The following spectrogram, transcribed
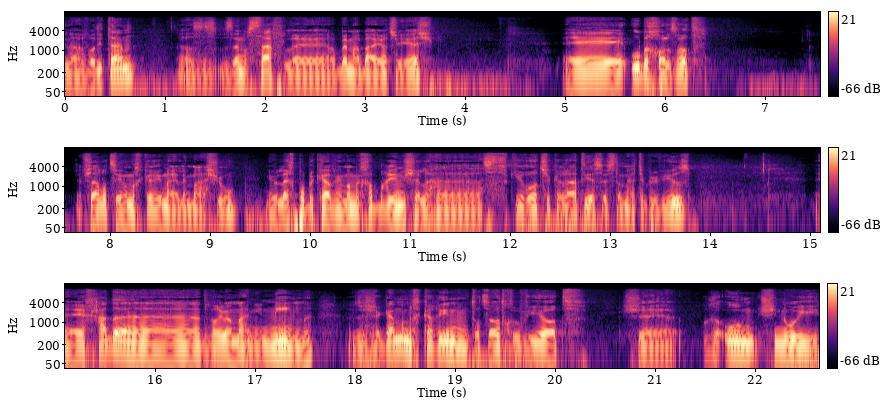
לעבוד איתם, אז זה נוסף להרבה מהבעיות שיש. אה, ובכל זאת, אפשר להוציא מהמחקרים האלה משהו. אני הולך פה בקו עם המחברים של הסקירות שקראתי, ה-Systematic Reviews. אה, אחד הדברים המעניינים זה שגם במחקרים עם תוצאות חיוביות שראו שינוי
